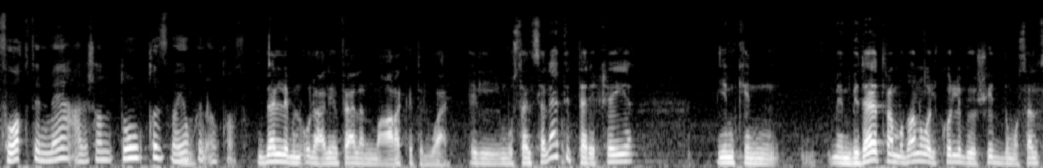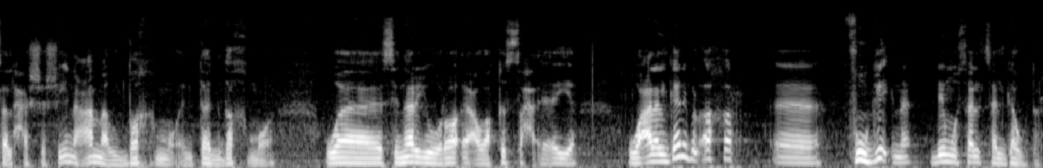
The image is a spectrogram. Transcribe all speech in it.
في وقت ما علشان تنقذ ما يمكن إنقاذه. ده اللي بنقول عليه فعلا معركة الوعي. المسلسلات التاريخية يمكن من بداية رمضان والكل بيشيد بمسلسل حشاشين عمل ضخم وإنتاج ضخم و- وسيناريو رائع وقصة حقيقية. وعلى الجانب الآخر آه، فوجئنا بمسلسل جودر.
